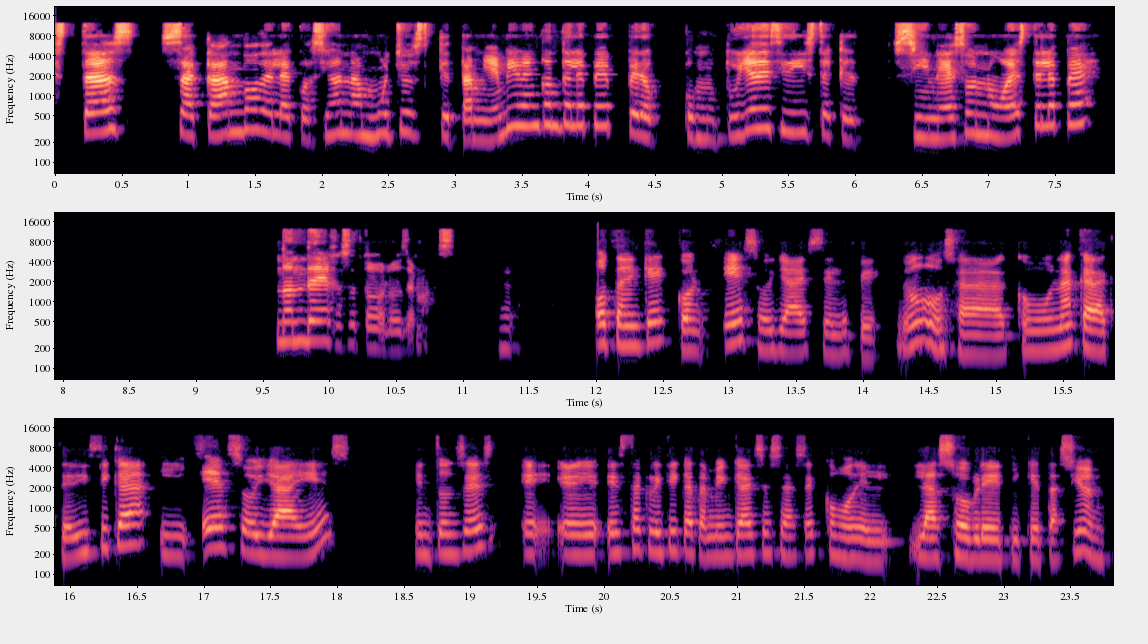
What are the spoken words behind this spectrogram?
estás sacando de la ecuación a muchos que también viven con TLP, pero como tú ya decidiste que sin eso no es TLP, ¿dónde dejas a todos los demás? O también que con eso ya es TLP, ¿no? O sea, como una característica y eso ya es. Entonces, eh, eh, esta crítica también que a veces se hace como de la sobreetiquetación,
